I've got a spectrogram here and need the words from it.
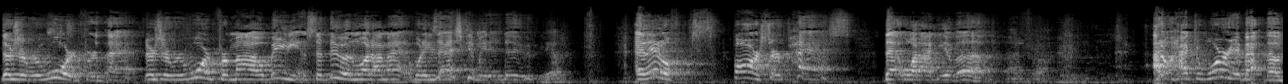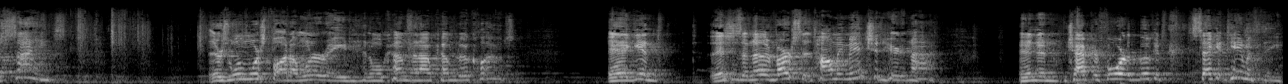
There's a reward for that. There's a reward for my obedience to doing what I'm at, what He's asking me to do. Yep. And it'll far surpass that what I give up. I don't have to worry about those things. There's one more spot I want to read, and we'll come, and I'll come to a close. And again, this is another verse that Tommy mentioned here tonight. And in chapter 4 of the book of 2 Timothy,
